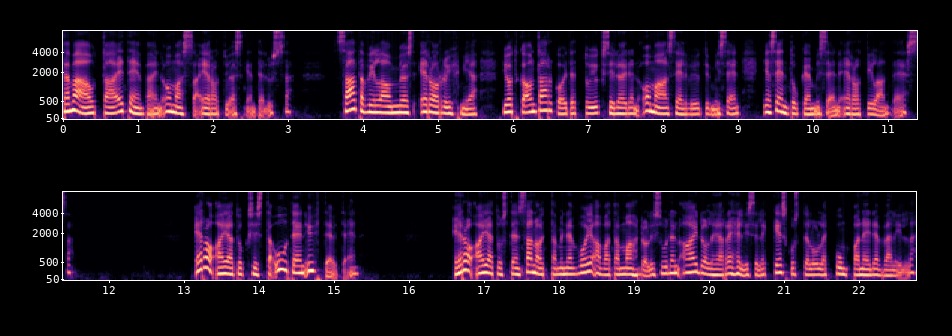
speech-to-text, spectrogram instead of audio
Tämä auttaa eteenpäin omassa erotyöskentelyssä. Saatavilla on myös eroryhmiä, jotka on tarkoitettu yksilöiden omaan selviytymiseen ja sen tukemiseen erotilanteessa. Eroajatuksista uuteen yhteyteen. Eroajatusten sanoittaminen voi avata mahdollisuuden aidolle ja rehelliselle keskustelulle kumppaneiden välillä.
